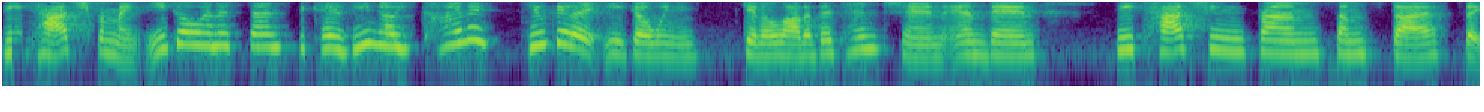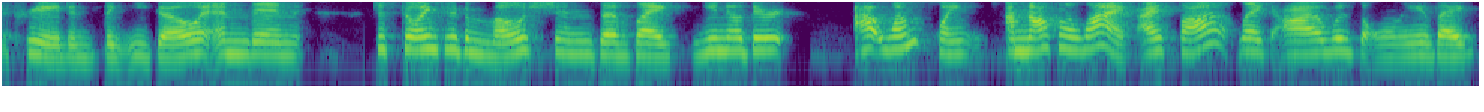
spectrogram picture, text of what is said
detach from my ego in a sense because you know you kind of do get an ego when you get a lot of attention and then detaching from some stuff that created the ego and then just going through the motions of like you know there at one point, I'm not gonna lie, I thought like I was the only like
